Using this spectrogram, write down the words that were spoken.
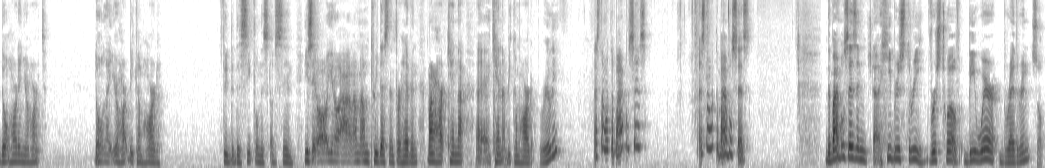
Don't harden your heart. Don't let your heart become hard through the deceitfulness of sin. You say, "Oh, you know, I, am I'm predestined for heaven. My heart cannot uh, cannot become hard." Really? That's not what the Bible says. That's not what the Bible says. The Bible says in uh, Hebrews 3, verse 12, Beware, brethren, so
